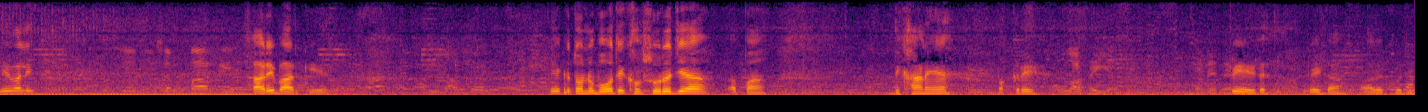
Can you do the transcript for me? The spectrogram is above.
ये वाली ਸਾਰੀ ਬਾਹਰ ਕੀ ਹੈ ਇੱਕ ਤੁਹਾਨੂੰ ਬਹੁਤ ਹੀ ਖੂਬਸੂਰਤ ਜਿਹਾ ਆਪਾਂ ਦਿਖਾਣੇ ਆ, ਬੱਕਰੇ। ਭੇਡ, ਭੇਡਾਂ ਆ ਦੇਖੋ ਜੀ।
